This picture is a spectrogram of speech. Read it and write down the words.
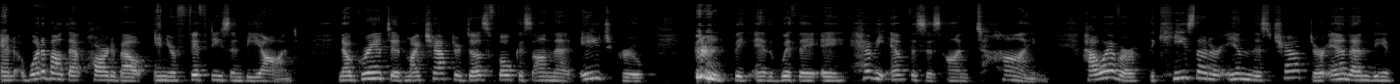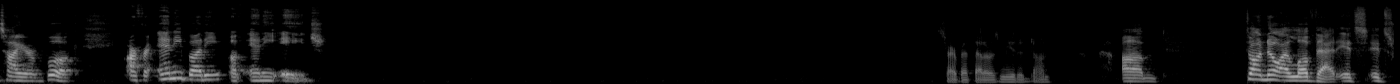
And what about that part about in your 50s and beyond? Now, granted, my chapter does focus on that age group with a, a, heavy emphasis on time. However, the keys that are in this chapter and in the entire book are for anybody of any age. Sorry about that. I was muted, Dawn. Um, Dawn, no, I love that. It's it's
